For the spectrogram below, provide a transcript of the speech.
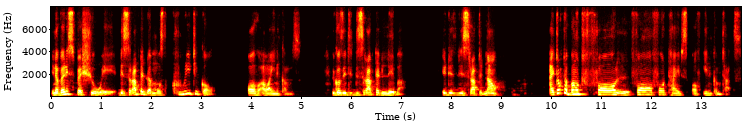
in a very special way, disrupted the most critical of our incomes because it disrupted labor. It is disrupted. Now, I talked about four, four, four types of income tax,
